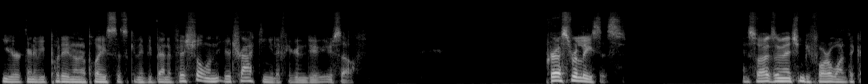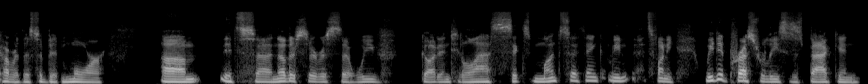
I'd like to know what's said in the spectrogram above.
you're going to be put in on a place that's going to be beneficial and you're tracking it if you're going to do it yourself. Press releases. And so, as I mentioned before, I wanted to cover this a bit more. Um, it's another service that we've got into the last six months, I think. I mean, it's funny. We did press releases back in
